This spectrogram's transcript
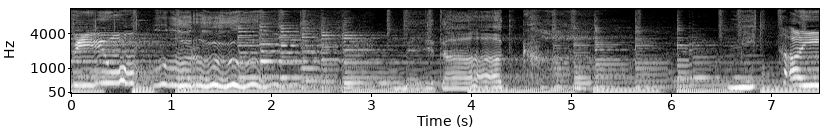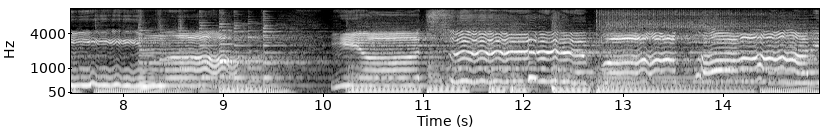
びを売る。メダカみたいな。やつばかり。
